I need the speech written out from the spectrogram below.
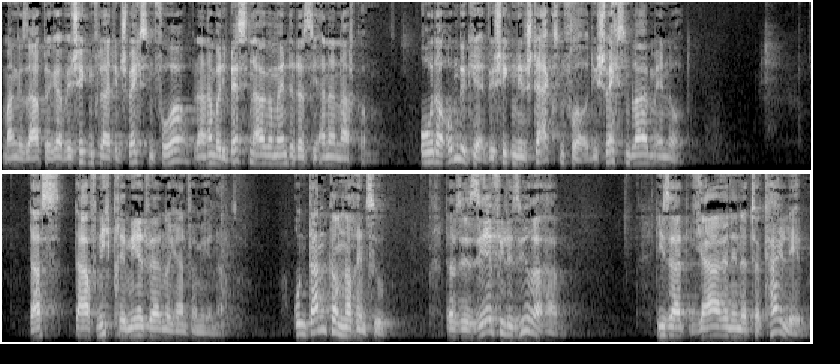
man gesagt wird, ja, wir schicken vielleicht den Schwächsten vor, dann haben wir die besten Argumente, dass die anderen nachkommen. Oder umgekehrt, wir schicken den Stärksten vor und die Schwächsten bleiben in Not. Das darf nicht prämiert werden durch einen Familiennachzug. Und dann kommt noch hinzu, dass wir sehr viele Syrer haben, die seit Jahren in der Türkei leben,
